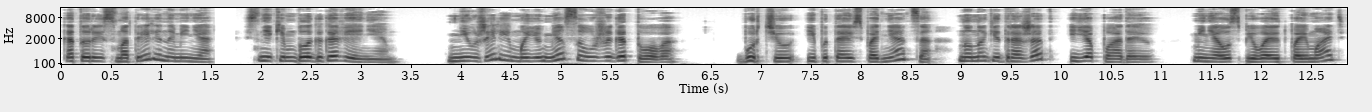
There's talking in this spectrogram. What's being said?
которые смотрели на меня с неким благоговением. Неужели мое мясо уже готово? Бурчу и пытаюсь подняться, но ноги дрожат, и я падаю. Меня успевают поймать,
